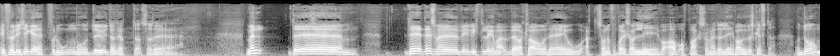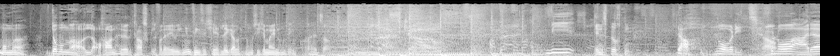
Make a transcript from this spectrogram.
jeg føler ikke jeg på noen måte utdatert. Altså det Men det, det, det som er viktig å være klar over, det er jo at sånne fotballag lever av oppmerksomhet og lever av overskrifter. Og da må vi da må vi ha, ha en høy terskel, for det er jo ingenting som er kjedelig eller noen som ikke mener noen ting. Vi Innspurten. Ja, nå over dit. Ja. For nå er det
